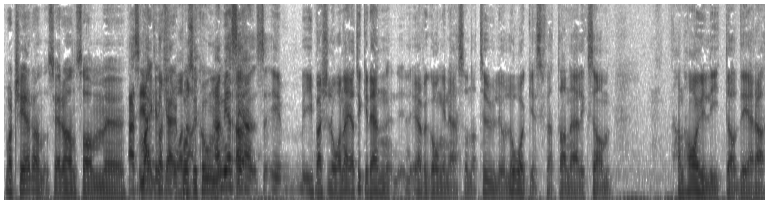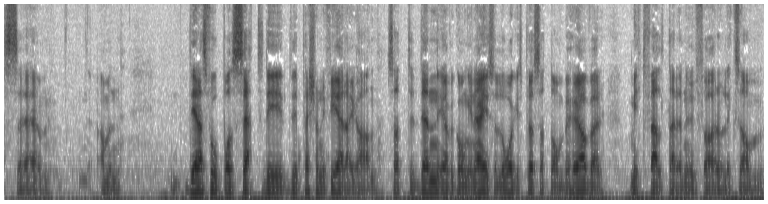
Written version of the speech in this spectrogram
Vart ser du han då? Ser du han som eh, Alltså, Michael. Carey-positionen? Ja, men jag ser Ah, i, i Barcelona. Jag tycker den övergången är så naturlig och logisk för att han är liksom Han har ju lite av deras eh, ja, men, deras fotbollssätt. Det, det personifierar ju han. Så att den övergången är ju så logisk plus att de behöver mittfältare nu för att liksom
